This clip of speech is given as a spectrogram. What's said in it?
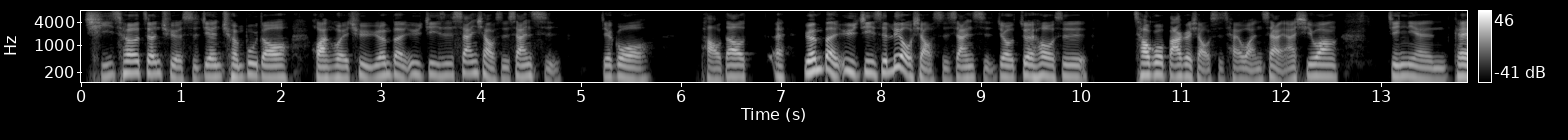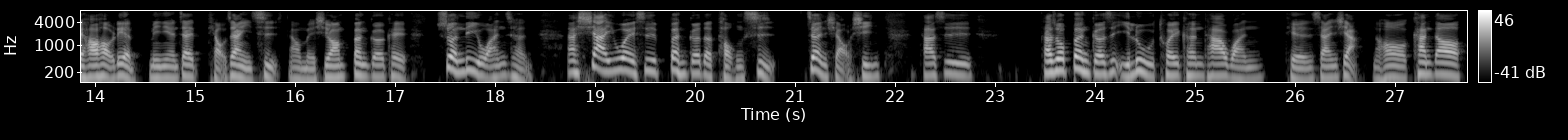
骑车争取的时间全部都还回去。原本预计是三小时三十，结果跑到哎，原本预计是六小时三十，就最后是超过八个小时才完赛。啊，希望今年可以好好练，明年再挑战一次。那我们也希望笨哥可以顺利完成。那下一位是笨哥的同事郑小新，他是他说笨哥是一路推坑他玩铁人三项，然后看到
